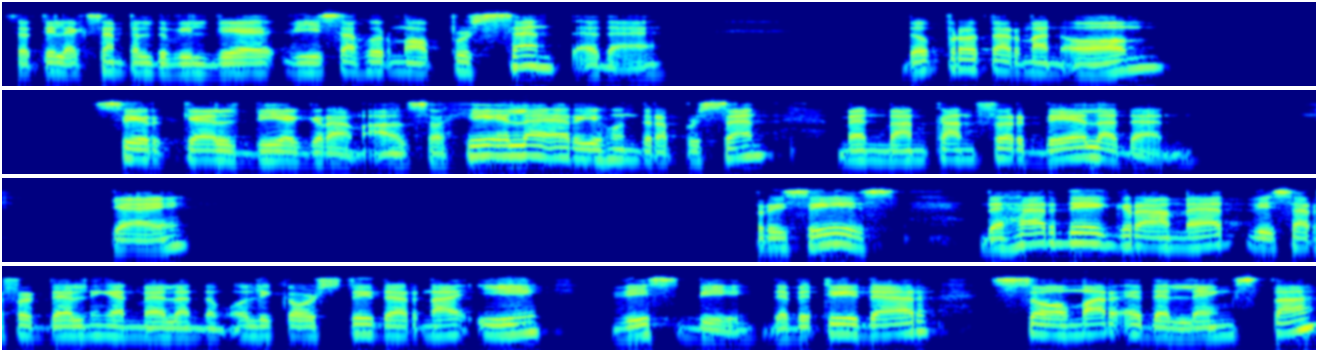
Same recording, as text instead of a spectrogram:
Så till exempel du vill visa hur många procent är det. Då pratar man om cirkeldiagram. Alltså hela är ju 100 procent, men man kan fördela den. Okay? Precis. Det här diagrammet visar fördelningen mellan de olika årstiderna i Visby. Det betyder sommar är det längsta.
